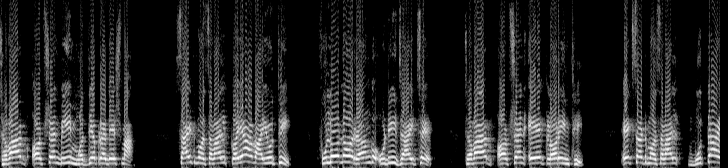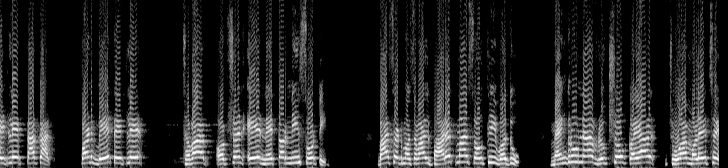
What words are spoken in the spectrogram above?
જવાબ ઓપ્શન બી મધ્યપ્રદેશમાં. સાઈઠમો સવાલ, કયા વાયુથી ફૂલોનો રંગ ઉડી જાય છે? જવાબ ઓપ્શન એ ક્લોરીનથી. એકસઠમો સવાલ, બુતા એટલે તાકાત, પણ બેત એટલે? જવાબ ઓપ્શન એ નેતરની સોટી. બાસઠમો સવાલ, ભારતમાં સૌથી વધુ મેંગ્રુવના વૃક્ષો કયા જોવા મળે છે?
